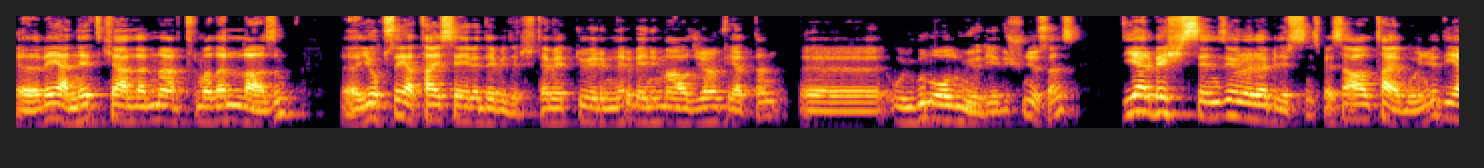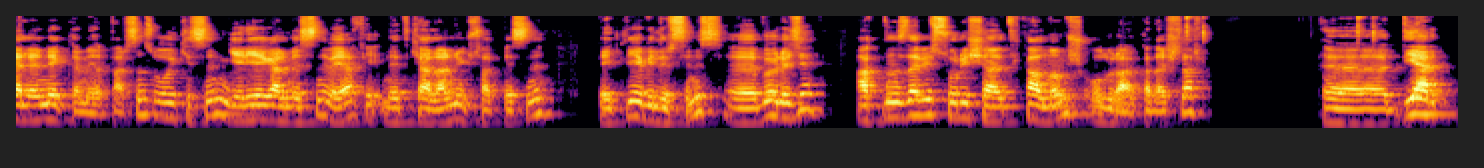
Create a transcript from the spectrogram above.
Ee, veya net karlarını artırmaları lazım. Ee, yoksa yatay seyredebilir. Temettü verimleri benim alacağım fiyattan e, uygun olmuyor diye düşünüyorsanız diğer 5 hissenize yönelebilirsiniz. Mesela 6 ay boyunca diğerlerine ekleme yaparsınız. O ikisinin geriye gelmesini veya net karlarını yükseltmesini bekleyebilirsiniz. Ee, böylece aklınızda bir soru işareti kalmamış olur arkadaşlar. Diğer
